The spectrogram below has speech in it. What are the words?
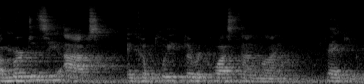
emergency ops and complete the request online. Thank you.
